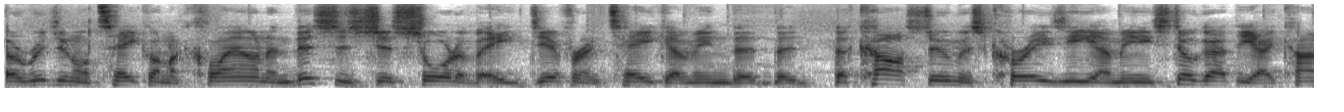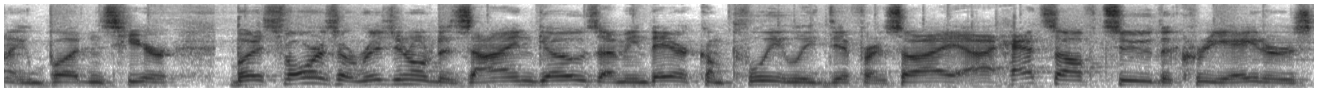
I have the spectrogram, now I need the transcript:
original take on a clown, and this is just sort of a different take. I mean, the, the, the costume is crazy. I mean, he's still got the iconic buttons here, but as far as original design goes, I mean, they are completely different. So I, I hats off to the creators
